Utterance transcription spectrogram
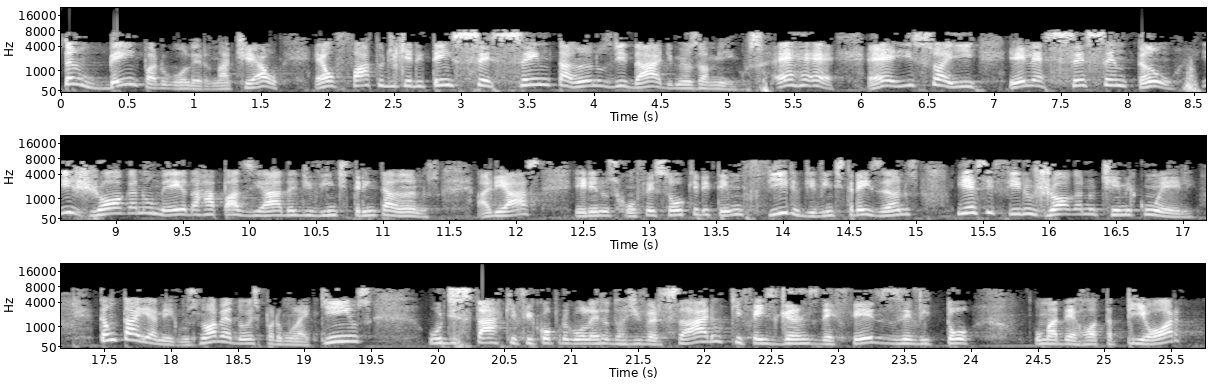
também para o goleiro Natiel é o fato de que ele tem 60 anos de idade, meus amigos. É, é, é isso aí. Ele é sessentão e joga no meio da rapaziada de 20, 30 anos. Aliás, ele nos confessou que ele tem um filho de 23 anos e esse filho joga no time com ele. Então tá aí, amigos. 9 a 2 para o Molequinhos. O destaque ficou para o goleiro do adversário, que fez grandes defesas, evitou uma derrota pior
